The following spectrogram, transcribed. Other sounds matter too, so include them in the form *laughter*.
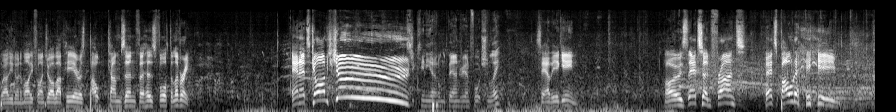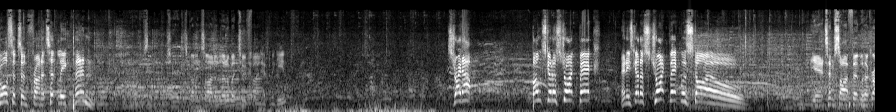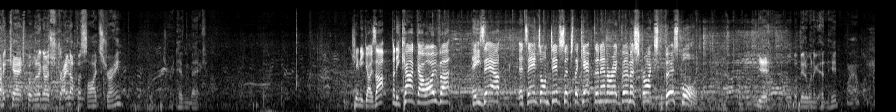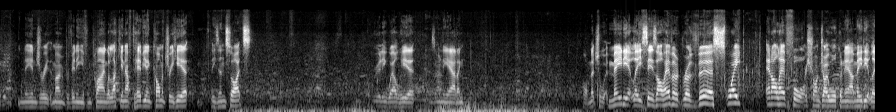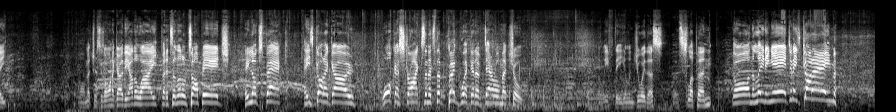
well, you're doing a mighty fine job up here as Boult comes in for his fourth delivery. And it's gone huge! Kenny out on the boundary, unfortunately. Southee again. Bowes, that's in front. That's Boldheim. *laughs* Of course it's in front. It's hit leg pin. Chad just got inside a little bit too That far. won't happen again. Straight up. Boult's going to strike back. And he's going to strike back with style. Yeah, Tim Seifert with a great catch, but when it goes straight up a side strain, great to have him back. Kenny goes up, but he can't go over. He's out. It's Anton Devcich, the captain. Anurag Verma strikes first ball. Yeah, a little bit better when it get hit in the head. Wow. Knee injury at the moment preventing you from playing. We're lucky enough to have you in commentary here. These insights. Really well here. His only outing. Oh, Mitchell immediately says, I'll have a reverse sweep and I'll have four. Pressure on Joe Walker now immediately. Oh, Mitchell says, I want to go the other way, but it's a little top edge. He looks back. He's got to go. Walker strikes, and it's the big wicket of Daryl Mitchell. The lefty, he'll enjoy this. The slip in. Oh, on the leading edge, and he's got him!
